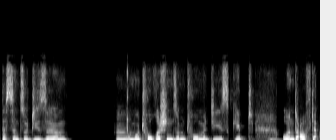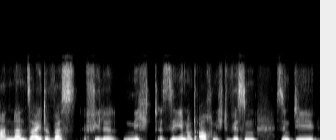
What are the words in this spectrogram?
Das sind so diese motorischen Symptome, die es gibt. Und auf der anderen Seite, was viele nicht sehen und auch nicht wissen, sind die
